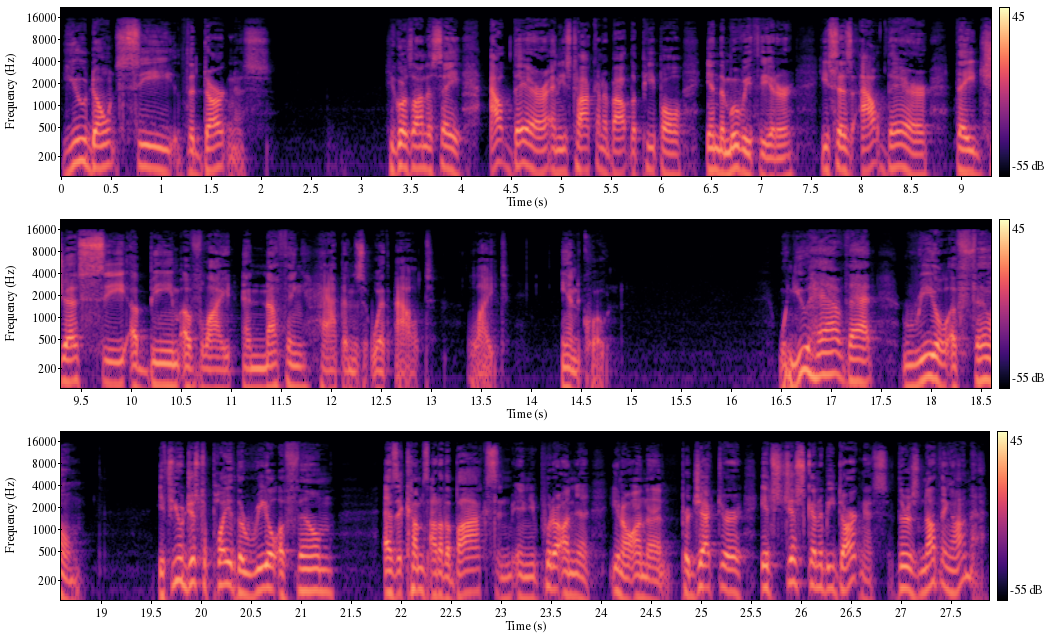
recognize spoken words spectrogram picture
you don't see the darkness. He goes on to say, out there, and he's talking about the people in the movie theater. He says, out there, they just see a beam of light and nothing happens without light. End quote. When you have that reel of film, if you were just to play the reel of film as it comes out of the box and, and you put it on the, you know, on the projector, it's just going to be darkness. There's nothing on that.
